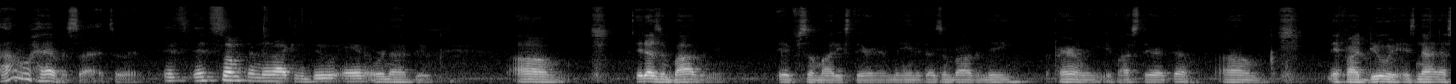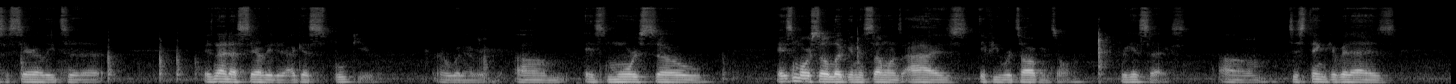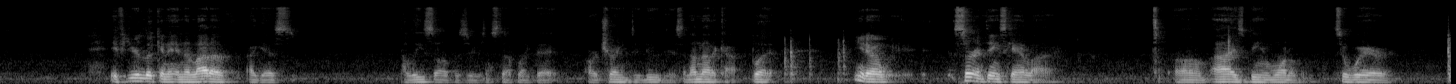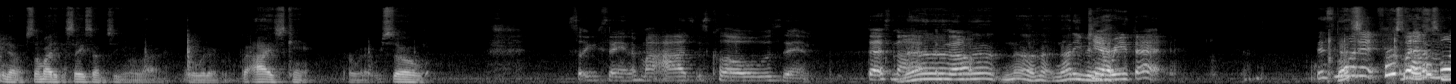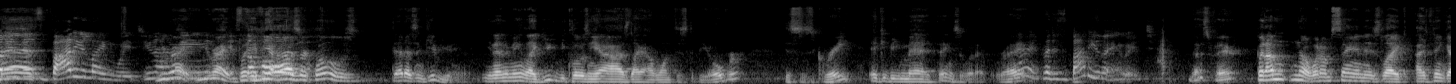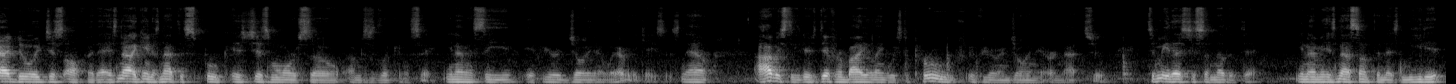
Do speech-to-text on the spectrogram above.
I don't have a side to it. It's it's something that I can do and or not do. Um, it doesn't bother me if somebody's staring at me, and it doesn't bother me apparently if I stare at them. Um, if I do it, it's not necessarily to. It's not necessarily to I guess spook you, or whatever. Um, it's more so. It's more so looking in someone's eyes if you were talking to them. Forget sex. Um, just think of it as if you're looking at, and a lot of, I guess, police officers and stuff like that are trained to do this. And I'm not a cop, but, you know, certain things can't lie. Um, eyes being one of them, to where, you know, somebody can say something to you and lie or whatever, but eyes can't or whatever. So, so you're saying if my eyes is closed and that's not no, no, no, no, not, even can't that. read that it's more than first of but all, it's that's more than just body language you know You're what I right. mean? You're right. But if your eyes are closed, that doesn't give you anything. You know what I mean? Like you could be closing your eyes, like I want this to be over. This is great. It could be mad things or whatever, right? right but it's body language That's fair. But I'm no. What I'm saying is like I think I do it just off of that. It's not again. It's not the spook. It's just more so. I'm just looking to see. You know what I mean? See if, if you're enjoying it, whatever the case is. Now, obviously, there's different body language to prove if you're enjoying it or not. Too. To me, that's just another thing. You know what I mean? It's not something that's needed,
